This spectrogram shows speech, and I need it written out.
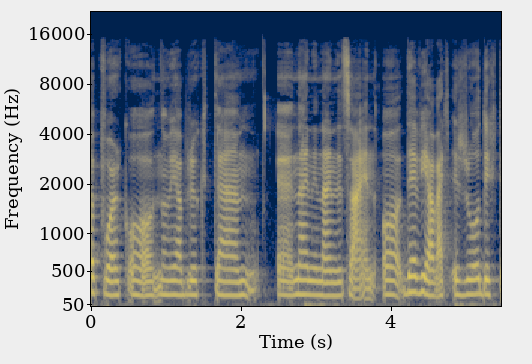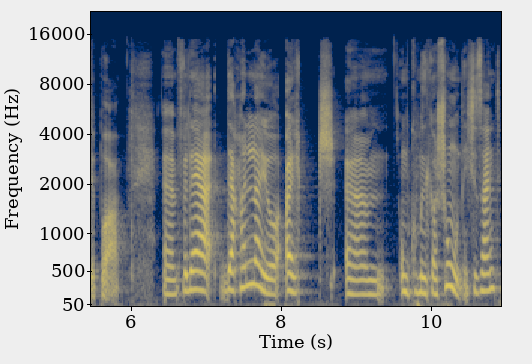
Upwork og når vi har brukt eh, 99 Design, og det vi har vært rådyktige på. Uh, for det, det, handler jo alt um, om kommunikasjon, ikke sant?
